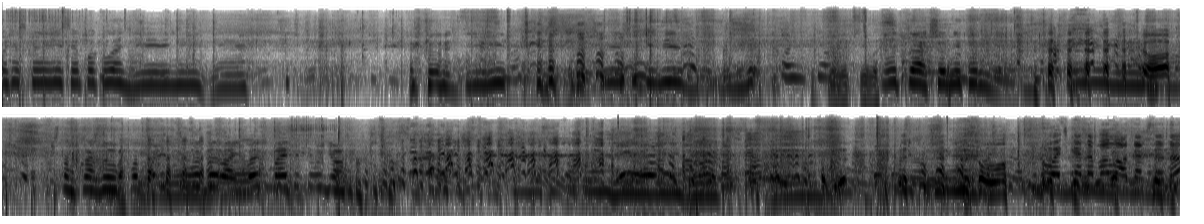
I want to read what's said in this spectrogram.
Весе поклонение. Вот так, щоб не курили. Там кожного по таблицю вибирай, бачите у нього. Батька забалакався, да?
